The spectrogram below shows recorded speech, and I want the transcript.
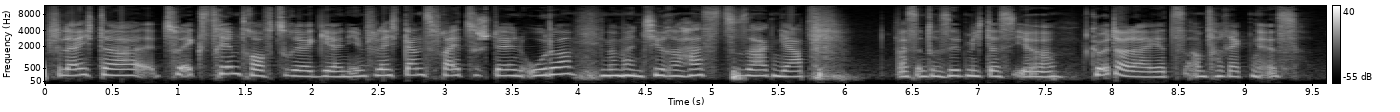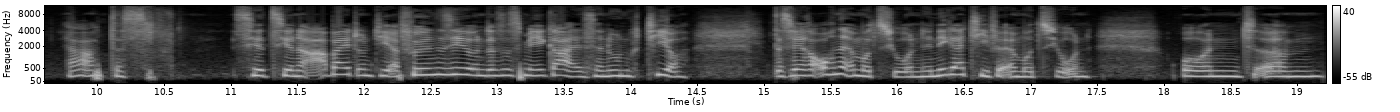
vielleicht da zu extrem drauf zu reagieren, ihn vielleicht ganz freizustellen oder, wenn man Tiere hasst, zu sagen, ja, pff, was interessiert mich, dass ihr Köter da jetzt am Verrecken ist? Ja, das ist jetzt hier eine Arbeit und die erfüllen sie und das ist mir egal, ist ja nur ein Tier. Das wäre auch eine Emotion, eine negative Emotion. Und ähm,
